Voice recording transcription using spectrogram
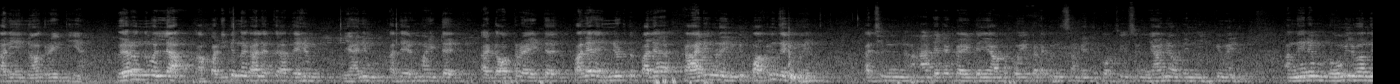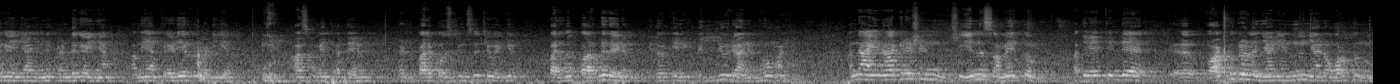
അത് ഇനോഗ്രേറ്റ് ചെയ്യാൻ വേറൊന്നുമല്ല. പഠിക്കുന്ന കാലത്ത് അദ്ദേഹം ഞാനും അദ്ദേഹമായിട്ട് ആ ഡോക്ടറായിട്ട് പല എന്നോടത്ത് പല കാര്യങ്ങളും എനിക്ക് പറഞ്ഞു തരുമായിരുന്നു. അച്ഛൻ ഹാർട്ട് അറ്റാക്ക് ആയിട്ട് അവിടെ പോയി കിടക്കുന്ന സമയത്ത് കുറച്ച് ദിവസം ഞാനും അവിടെ ഇരിക്കുമായിരുന്നു. അന്നേരം റൂമിൽ വന്നു കഴിഞ്ഞാൽ എന്നെ കണ്ടു കഴിഞ്ഞാൽ അന്ന് ഞാൻ തേർഡ് ഇയറിൽ പഠിക്കുക. ആ സമയത്ത് അദ്ദേഹം എടുത്ത് പല ക്വസ്റ്റ്യൻസ് ചോദിക്കും പലതും പറഞ്ഞു തരും. ഇതൊക്കെ എനിക്ക് വലിയൊരു അനുഭവമായി അന്ന് ആ ഇനാഗ്രേഷൻ ചെയ്യുന്ന സമയത്തും അദ്ദേഹത്തിന്റെ വാക്കുകൾ ഞാൻ എന്നും ഞാൻ ഓർക്കുന്നു.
